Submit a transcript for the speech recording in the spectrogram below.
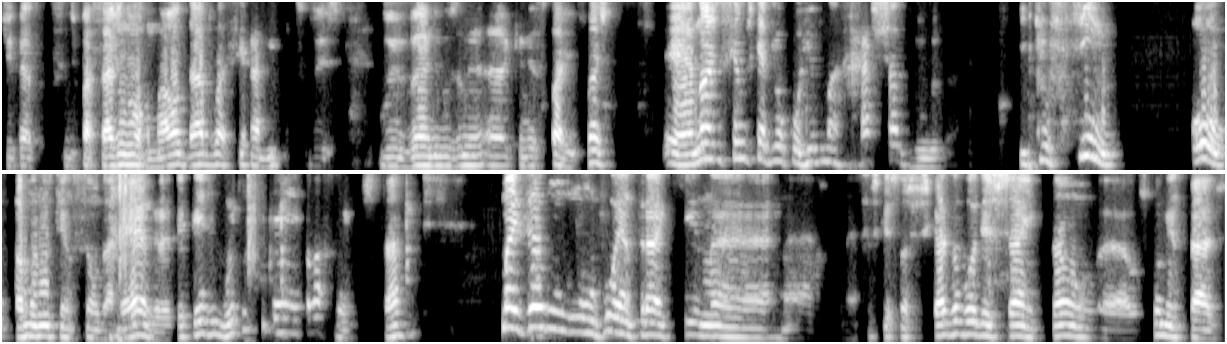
de, de passagem normal, dado o acirramento dos, dos ânimos né, aqui nesse país. Mas é, nós dissemos que havia ocorrido uma rachadura e que o fim ou a manutenção da regra depende muito do que vem pela frente. Tá? Mas eu não vou entrar aqui na, na, nessas questões fiscais, eu vou deixar, então, uh, os comentários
